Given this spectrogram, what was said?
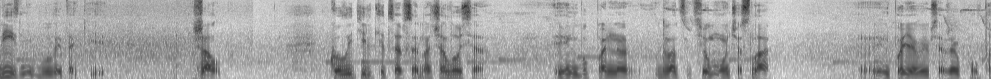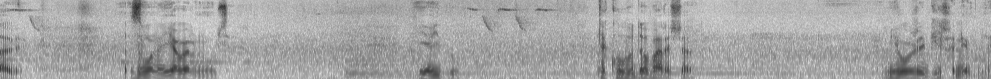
Різні були такі. Жалко. Коли тільки це все почалося, він буквально 27 числа е, він з'явився вже в Полтаві. Дзвони, я вернувся. Я йду. Такого товариша його вже більше не буде.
